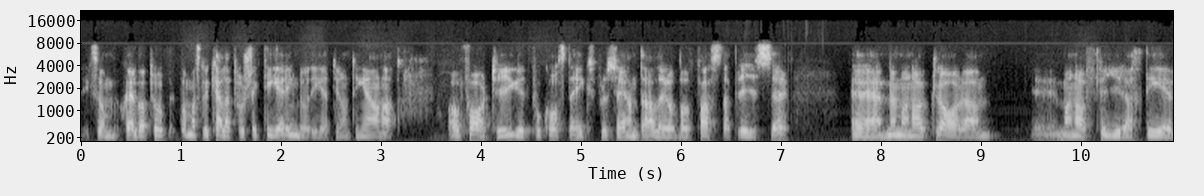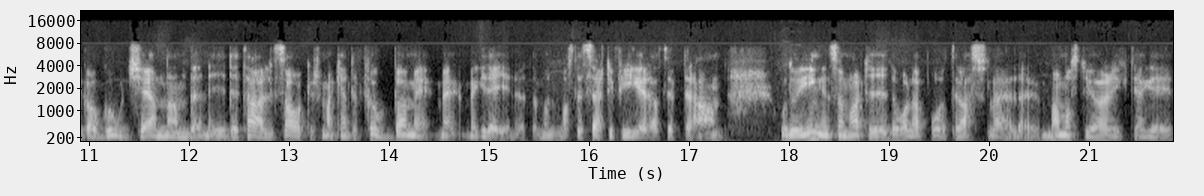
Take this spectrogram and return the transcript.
liksom, själva vad man skulle kalla projektering då, det heter ju någonting annat. Av fartyget får kosta x procent, alla jobbar fasta priser. Eh, men man har klara Eh, man har fyra steg av godkännanden i detaljsaker så man kan inte fubba med, med, med grejerna utan man måste certifieras efterhand. Och då är det ingen som har tid att hålla på och trassla eller man måste göra riktiga grejer.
